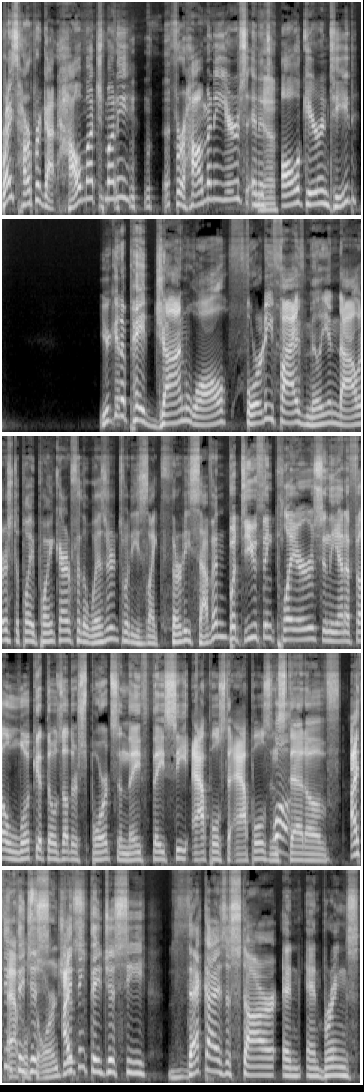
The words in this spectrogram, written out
Bryce Harper got how much money for how many years, and it's all guaranteed. You're going to pay John Wall $45 million to play point guard for the Wizards when he's like 37? but do you think players in the NFL look at those other sports and they they see apples to apples Well, instead of I think apples they just to oranges I think they just see that guy's a star and and brings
